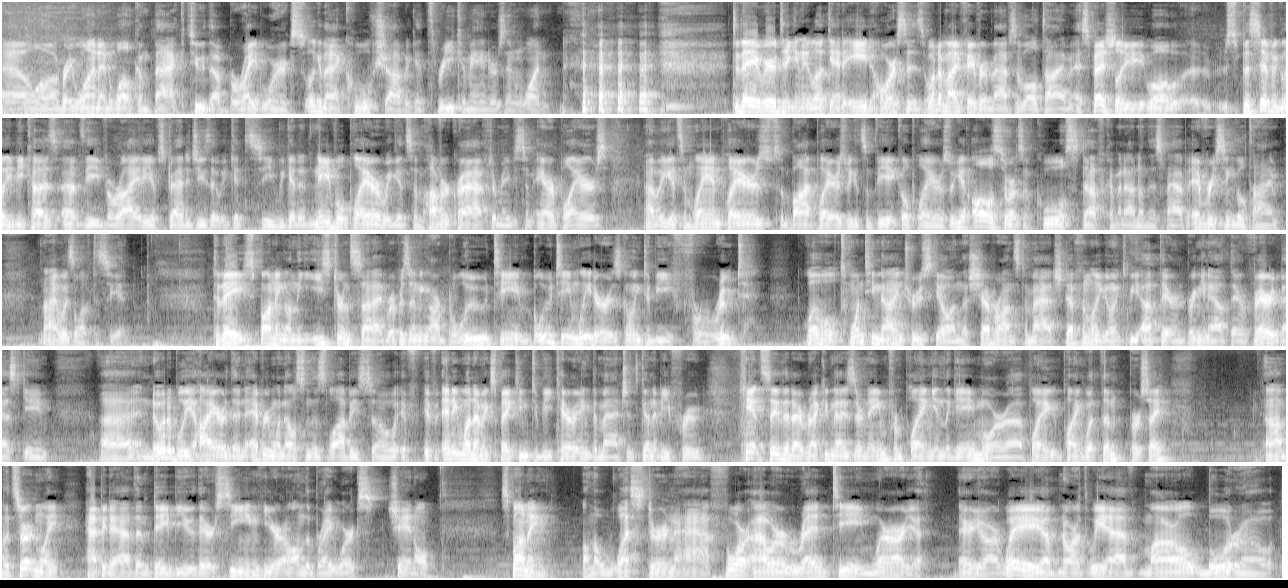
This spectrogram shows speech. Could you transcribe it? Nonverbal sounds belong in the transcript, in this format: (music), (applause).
Hello, everyone, and welcome back to the Brightworks. Look at that cool shot. We get three commanders in one. (laughs) Today, we're taking a look at Eight Horses, one of my favorite maps of all time, especially, well, specifically because of the variety of strategies that we get to see. We get a naval player, we get some hovercraft, or maybe some air players. Uh, we get some land players, some bot players, we get some vehicle players. We get all sorts of cool stuff coming out on this map every single time, and I always love to see it. Today, spawning on the eastern side, representing our blue team. Blue team leader is going to be Fruit. Level 29 true skill and the chevrons to match. Definitely going to be up there and bringing out their very best game. Uh, and notably higher than everyone else in this lobby. So if, if anyone I'm expecting to be carrying the match, it's going to be Fruit. Can't say that I recognize their name from playing in the game or uh, playing playing with them per se. Uh, but certainly happy to have them debut their scene here on the Brightworks channel. Spawning on the western half for our red team. Where are you? There you are. Way up north, we have Marlboro.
